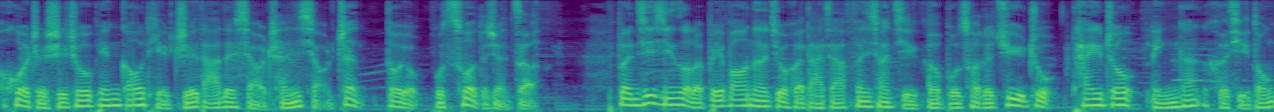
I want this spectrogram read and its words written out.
或者是周边高铁直达的小城小镇，都有不错的选择。本期行走的背包呢，就和大家分享几个不错的巨著：台州、临安和启东，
